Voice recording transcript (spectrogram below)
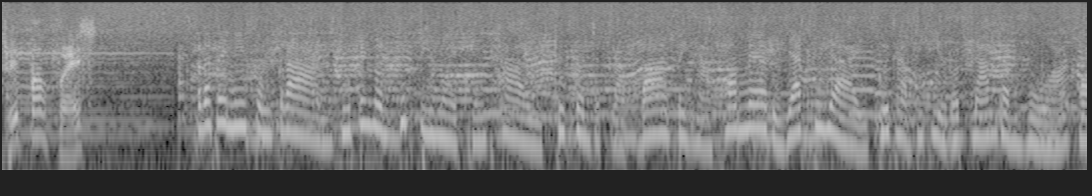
Triple Fresh ประเพณีสงกรานต์ถือเป็นวันขึ้นปีใหม่ของไทย ทุกคนจะกลับบ้านไปหาพ่อแม่หรือญาติผู้ใหญ่เพื่อทำพิธีรดน้ำดำหัว ขอ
